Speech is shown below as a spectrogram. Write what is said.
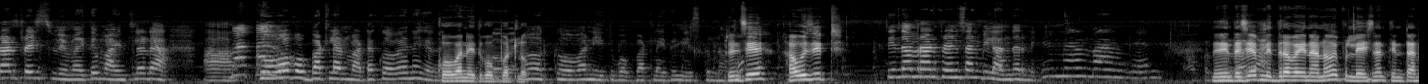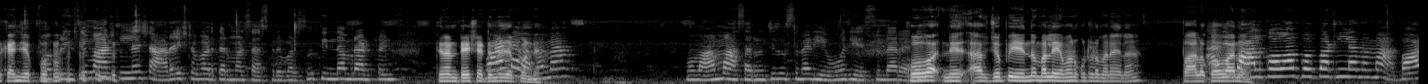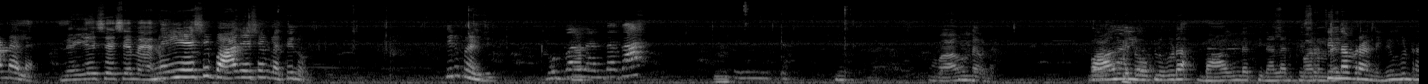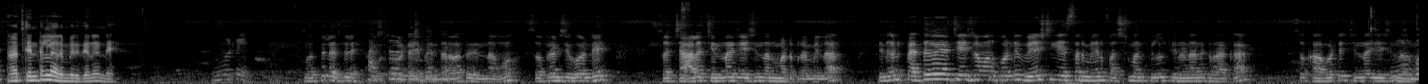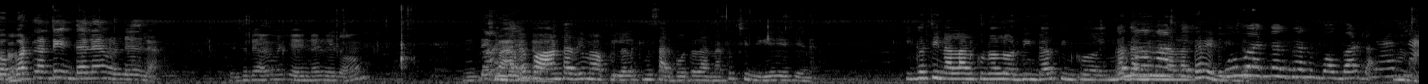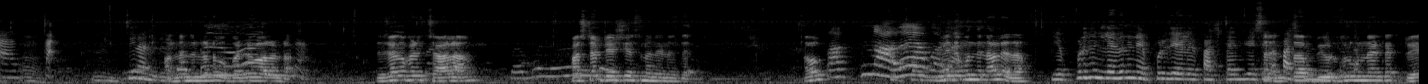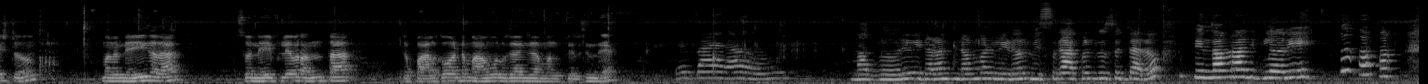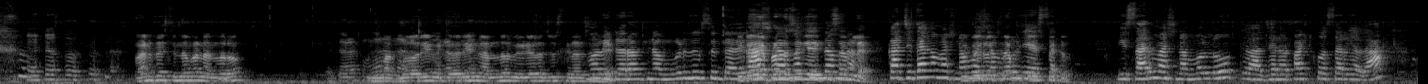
రాండి ఫ్రెండ్స్ మేమైతే మా ఇంట్లో కోవా బొబ్బట్లు అనమాట కోవానే కదా? కోవా నేతి బొబ్బట్లు. కోవా నీతి బొబ్బట్లు అయితే చేసుకున్నాం ప్రిన్సీ హౌ ఇస్ ఇట్ తిందాం రాండి ఫ్రెండ్స్ అని వీళ్ళందరినీ. నేను ఇంతసేపు నిద్రపోయినాను ఇప్పుడు లేచిన తినటానికి అని చెప్పు. ప్రిన్సి మాటలనే చాలా ఇష్టపడతారు మన సబ్స్క్రైబర్స్. తిందాం రాండి ఫ్రెండ్స్. తినండి టేస్ట్ ఎట్టుందో చెప్పండి. మా మామ ఆ సార్ నుంచి చూస్తున్నాడు ఏమో చేస్తున్నారు కోవా అవి చెప్పు ఏందో మళ్ళీ ఏమనుకుంటాడు మన ఆయన? పాలకోవానా? పాలకోవా బొబ్బట్లే మామ? బాగుండాలి. నెయ్యి వేసేసామే నెయ్యి వేసి బాగా చేసాంలే తిను. తిను బాగుంది లోపల కూడా బాగుండే తినాలనిపిస్తుంది. తిందాం రండి నువ్వు కూడా రా. ఆ, తింటలేరు మీరు తినండి. వద్దులే వద్దులే. ఒకటి అయిపోయిన తర్వాత తిందాము. సో ఫ్రెండ్స్ ఇవ్వండి సో చాలా చిన్నగా చేసింది అనమాట ప్రమిళ ఎందుకంటే పెద్దగా చేసినాం అనుకోండి వేస్ట్ చేస్తారు మెయిన్ ఫస్ట్ మన పిల్లలు తినడానికి రాక. సో కాబట్టి చిన్నగా చేసింది బొబ్బట్లు అంటే ఇంతలే ఉండేదిలే. లేదు. చిన్నగా బాగుంటది మా పిల్లలకి ఇంకా సరిపోతుంది అన్నట్టు చిన్నగా చేసాను. ఇంకా తినాలనుకున్న వాళ్ళు ఒకటి తింటారు తినుకో ఇంకా దాన్ని తినాలంటే రెండు తినండి. అన్నం బొబ్బట్లు కావాలంట. నిజంగా ఫ్రెండ్స్ చాలా ఫస్ట్ టైం టేస్ట్ చేస్తున్నాను నేనైతే. అవు నేను ముందు తిన్నావు లేదా? ఎప్పుడు తినలేదు నేను ఎప్పుడు చేయలేదు. ఫస్ట్ టైం చేసాను ఎంత బ్యూటిఫుల్ ఉందంటే టేస్ట్. మన నెయ్యి కదా సో నెయ్యి ఫ్లేవర్ అంతా ఇక పాలకోవ అంటే మామూలుగా ఇంకా మనకు తెలిసిందే. మా గ్లోరీ వీడియో మన వీడియోలు మిస్ కాకుండా చూస్తుంటారు. తిందాం రాదు గ్లోరీ. రాని ఫ్రెండ్స్ తిందాం రండి అందరూ. మా గ్లోరీ విటోరీ అందరూ వీడియోలో చూసి తినాల్సిందే. ఖచ్చితంగా మా చేస్తారు ఈసారి మా స్నమ్మలు జనవరి ఫస్ట్కి వస్తారు కదా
